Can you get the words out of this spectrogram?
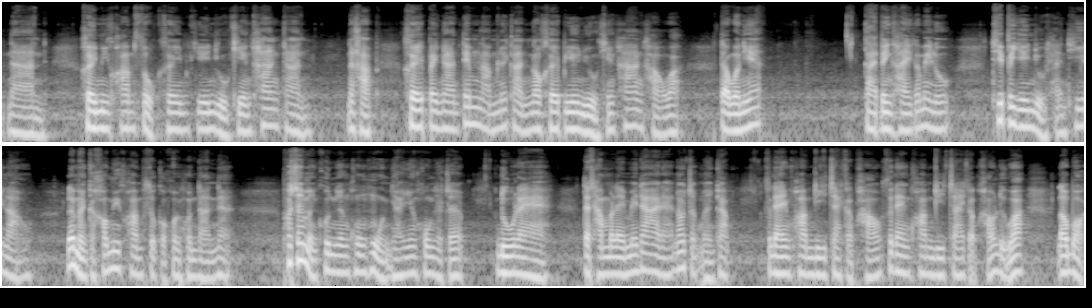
นนาน เคยมีความสุขเคยยืนอยู่เคียงข้างกัน นะครับ เคยไปงานเต้มลำด้วยกัน เราเคยไปยืนอยู่เคียงข้างเขาอะแต่วันนี้กลายเป็นใครก็ไม่รู้ ที่ไปยืนอยู่แทนที่เรา แล้วเหมือนกับเขามีความสุขกับคนคนนั้นน่ะ เพราะฉะนั้นเหมือนคุณยังคงห่วงใยยังคงอยากจะดูแล แต่ทำอะไรไม่ได้แล้วนอกจากเหมือนกับแสดงความดีใจกับเขา แสดงความดีใจกับเขาหรือว่าเราบอก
